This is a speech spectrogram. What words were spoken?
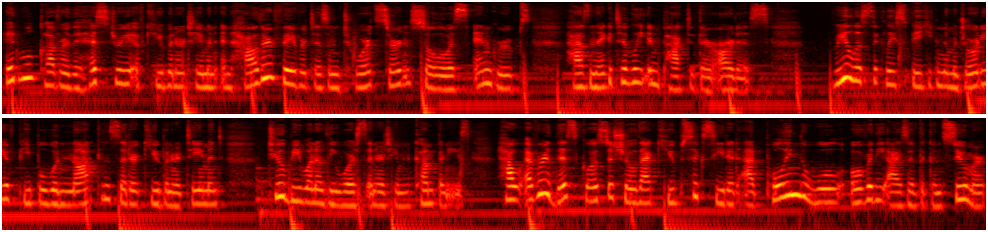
It will cover the history of Cube Entertainment and how their favoritism towards certain soloists and groups has negatively impacted their artists. Realistically speaking, the majority of people would not consider Cube Entertainment to be one of the worst entertainment companies. However, this goes to show that Cube succeeded at pulling the wool over the eyes of the consumer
